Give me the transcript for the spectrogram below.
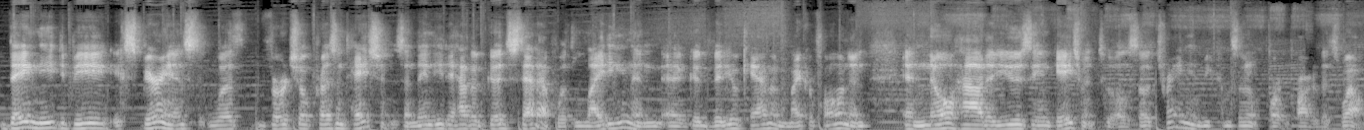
they need to be experienced with virtual presentations and they need to have a good setup with lighting and a good video cam and microphone and and know how to use the engagement tools. So training becomes an important part of it as well.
